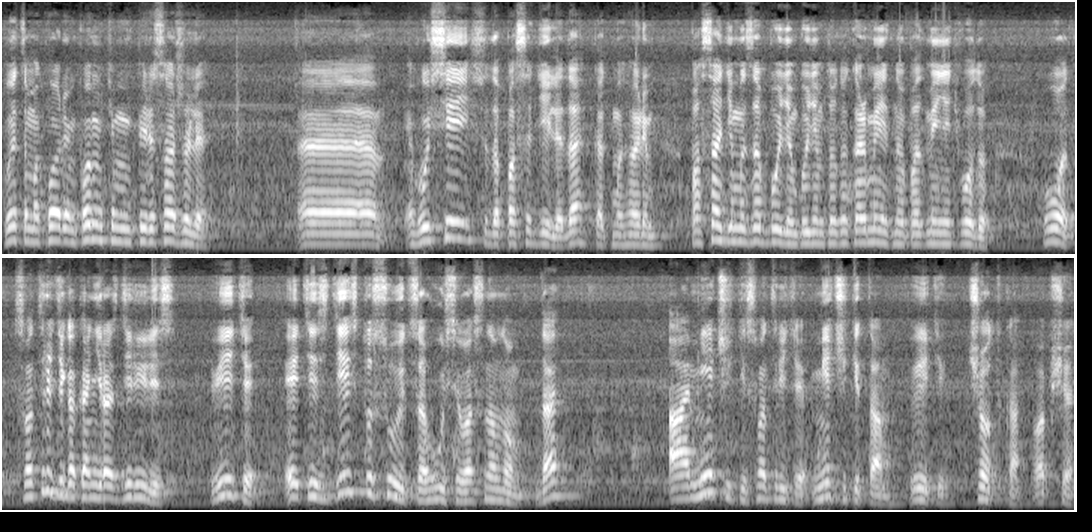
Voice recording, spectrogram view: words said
в этом аквариуме, помните, мы пересаживали э, гусей сюда посадили, да, как мы говорим. Посадим и забудем, будем только кормить, но подменить воду. Вот, смотрите, как они разделились. Видите, эти здесь тусуются, гуси в основном, да? А мечики, смотрите, мечики там, видите, четко вообще.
